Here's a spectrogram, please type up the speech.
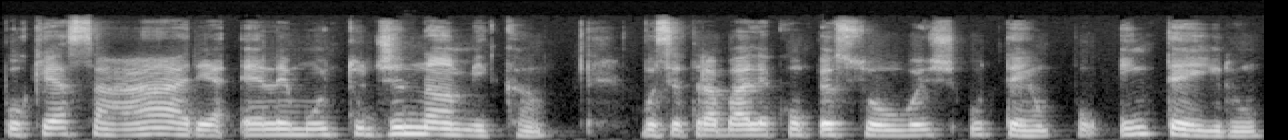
porque essa área ela é muito dinâmica. Você trabalha com pessoas o tempo inteiro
